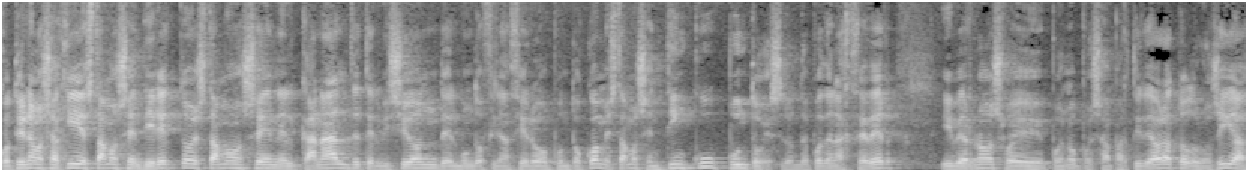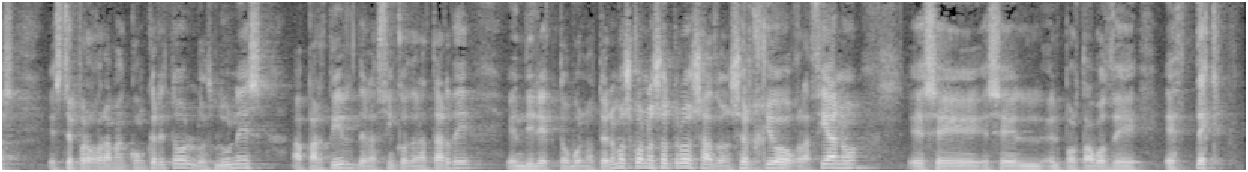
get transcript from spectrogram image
Continuamos aquí, estamos en directo, estamos en el canal de televisión del mundofinanciero.com, estamos en tinku.es, donde pueden acceder y vernos, eh, bueno, pues a partir de ahora todos los días. Este programa en concreto, los lunes, a partir de las 5 de la tarde en directo. Bueno, tenemos con nosotros a don Sergio Graciano, es, es el, portavoz de EdTech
